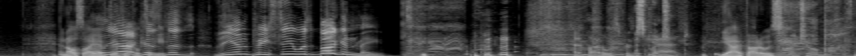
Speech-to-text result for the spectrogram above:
and also, I have well, yeah, because the the NPC was bugging me. I thought it was for the That's my cat. Yeah, I thought it was My job.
